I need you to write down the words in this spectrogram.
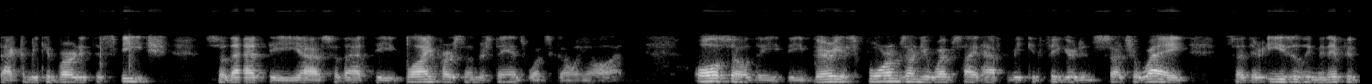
that can be converted to speech so that the uh, so that the blind person understands what's going on. Also, the, the various forms on your website have to be configured in such a way so that they're easily manipul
